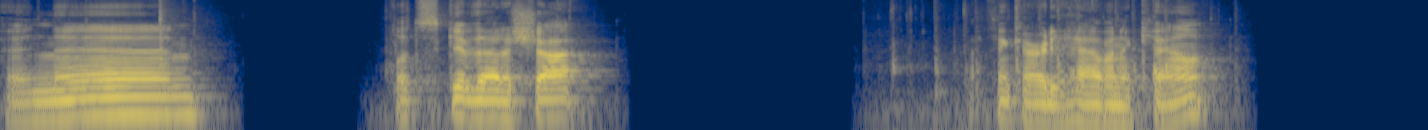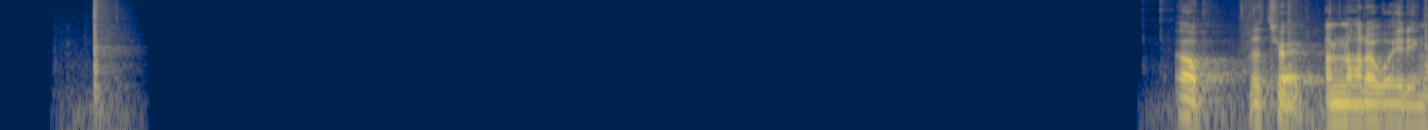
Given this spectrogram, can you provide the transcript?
And then let's give that a shot. I think I already have an account. Oh, that's right. I'm not awaiting.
